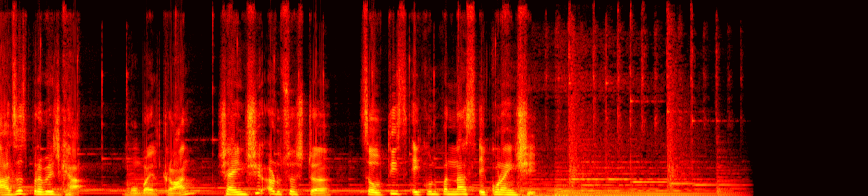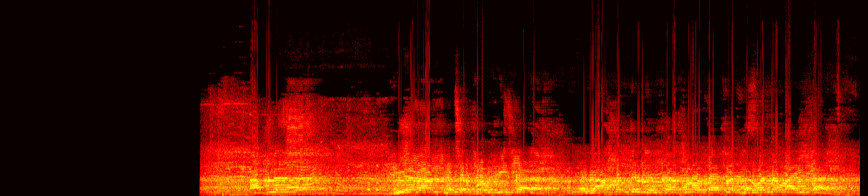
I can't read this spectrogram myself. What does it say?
आजच प्रवेश घ्या. मोबाईल क्रमांक शहाऐंशी अडुसष्ट चौतीस एकोणपन्नास एकोणऐंशी. आपलं राम मंदिर लोकार्पण होत आहे आपल्या सर्वांना माहीत आहे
